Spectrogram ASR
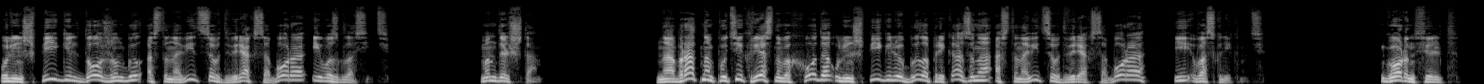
Улиншпигель должен был остановиться в дверях собора и возгласить. Мандельштам. На обратном пути крестного хода Улиншпигелю было приказано остановиться в дверях собора и воскликнуть. Горнфельд,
